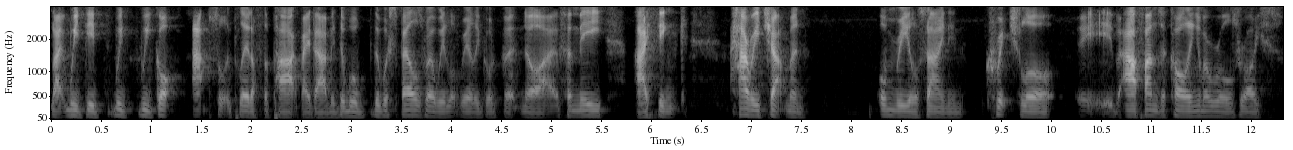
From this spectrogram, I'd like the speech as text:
Like we did, we we got absolutely played off the park by Derby. There were there were spells where we looked really good, but no, for me, I think Harry Chapman, unreal signing. Critchlow, our fans are calling him a Rolls Royce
